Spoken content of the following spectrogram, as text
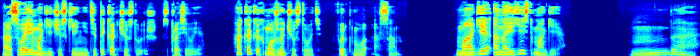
«А свои магические нити ты как чувствуешь?» — спросил я. «А как их можно чувствовать?» — фыркнула Асан. «Магия, она и есть магия». «М-да...»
